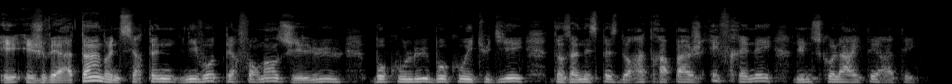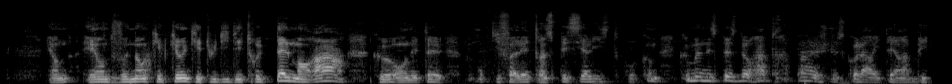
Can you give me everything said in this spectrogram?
et, et je vais atteindre un certain niveau de performance. J'ai lu, beaucoup lu, beaucoup étudié, dans un espèce de rattrapage effréné d'une scolarité ratée et en, devenant quelqu'un qui étudie des trucs tellement rares qu'on était qu'il fallait être un spécialiste. Comme, comme une espèce de rattrapage de scolarité rapide.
